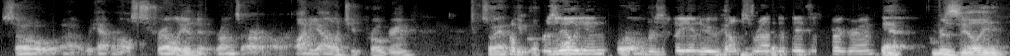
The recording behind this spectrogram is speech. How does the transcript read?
So, uh, we have an Australian that runs our, our audiology program. So, I have people Brazilian, Brazilian who helps run the business program. Yeah, Brazilian.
